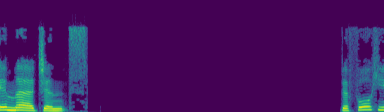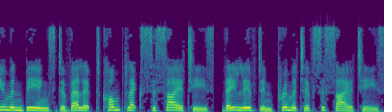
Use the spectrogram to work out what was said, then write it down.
Emergence Before human beings developed complex societies, they lived in primitive societies.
